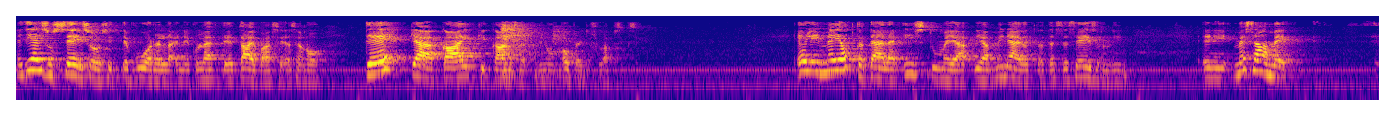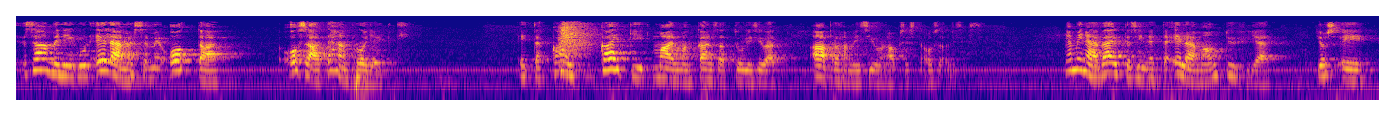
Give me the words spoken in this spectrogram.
Ja Jeesus seisoo sitten vuorella ennen kuin lähtee taivaaseen ja sanoo, tehkää kaikki kansat minun opetuslapsiksi. Eli me, jotka täällä istumme ja, ja minä, jotka tässä seison, niin, niin me saamme, saamme niin kuin elämässämme ottaa osaa tähän projektiin. Että kaikki, kaikki maailman kansat tulisivat Abrahamin siunauksesta osalliseksi. Ja minä väittäisin, että elämä on tyhjää, jos ei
